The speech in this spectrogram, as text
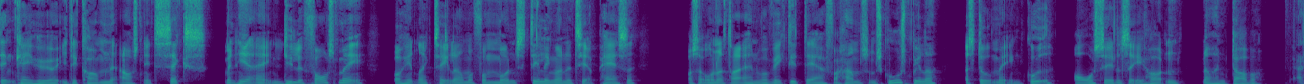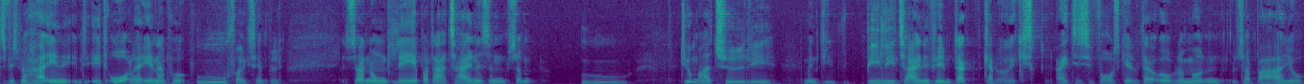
Den kan I høre i det kommende afsnit 6, men her er en lille forsmag, hvor Henrik taler om at få mundstillingerne til at passe, og så understreger han, hvor vigtigt det er for ham som skuespiller at stå med en god oversættelse i hånden, når han dopper. Altså hvis man har en, et, et ord, der ender på uge for eksempel, så er nogle læber, der er tegnet sådan, som uge. De er jo meget tydelige, men de billige tegnefilm, der kan du jo ikke rigtig se forskel. Der åbner munden så bare jo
